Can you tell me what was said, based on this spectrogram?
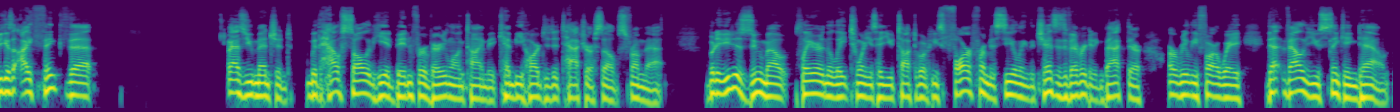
because I think that, as you mentioned, with how solid he had been for a very long time, it can be hard to detach ourselves from that. But if you just zoom out, player in the late 20s, hey, you talked about he's far from his ceiling. The chances of ever getting back there are really far away. That value sinking down.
